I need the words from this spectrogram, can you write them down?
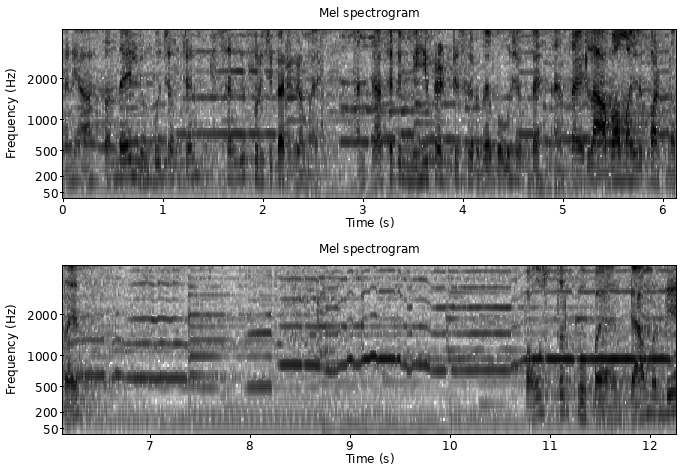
आणि आज संध्याकाळी लिंबू चमचन संगीत खुर्ची कार्यक्रम आहे. आणि त्यासाठी मीही प्रॅक्टिस करत आहे बघू शकताय. आणि साईडला आबा माझे पार्टनर आहेत. पाऊस तर खूप आहे. आणि त्यामध्ये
